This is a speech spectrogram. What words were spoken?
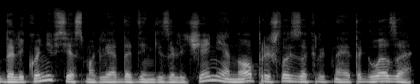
Далеко не все смогли отдать деньги за лечение, но пришлось закрыть на это глаза.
